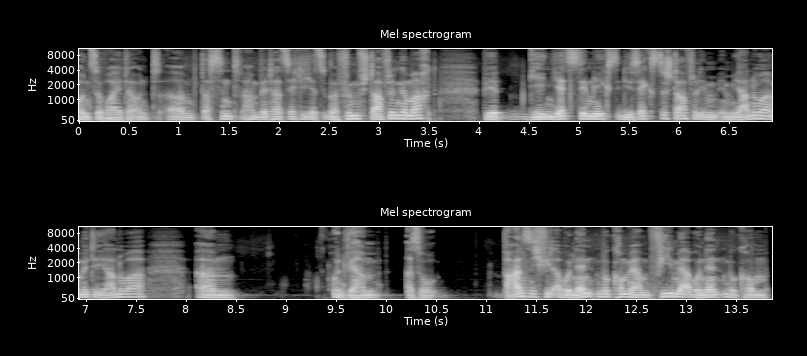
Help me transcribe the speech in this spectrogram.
und so weiter. Und ähm, das sind, haben wir tatsächlich jetzt über fünf Staffeln gemacht. Wir gehen jetzt demnächst in die sechste Staffel im, im Januar, Mitte Januar. Ähm, und wir haben also wahnsinnig viele Abonnenten bekommen. Wir haben viel mehr Abonnenten bekommen,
